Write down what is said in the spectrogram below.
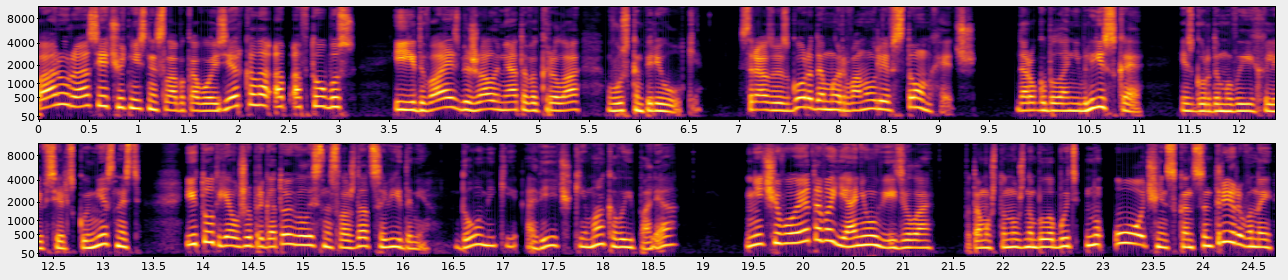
Пару раз я чуть не снесла боковое зеркало об автобус и едва избежала мятого крыла в узком переулке. Сразу из города мы рванули в Стоунхедж. Дорога была не близкая, из города мы выехали в сельскую местность, и тут я уже приготовилась наслаждаться видами. Домики, овечки, маковые поля. Ничего этого я не увидела, потому что нужно было быть, ну, очень сконцентрированной,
